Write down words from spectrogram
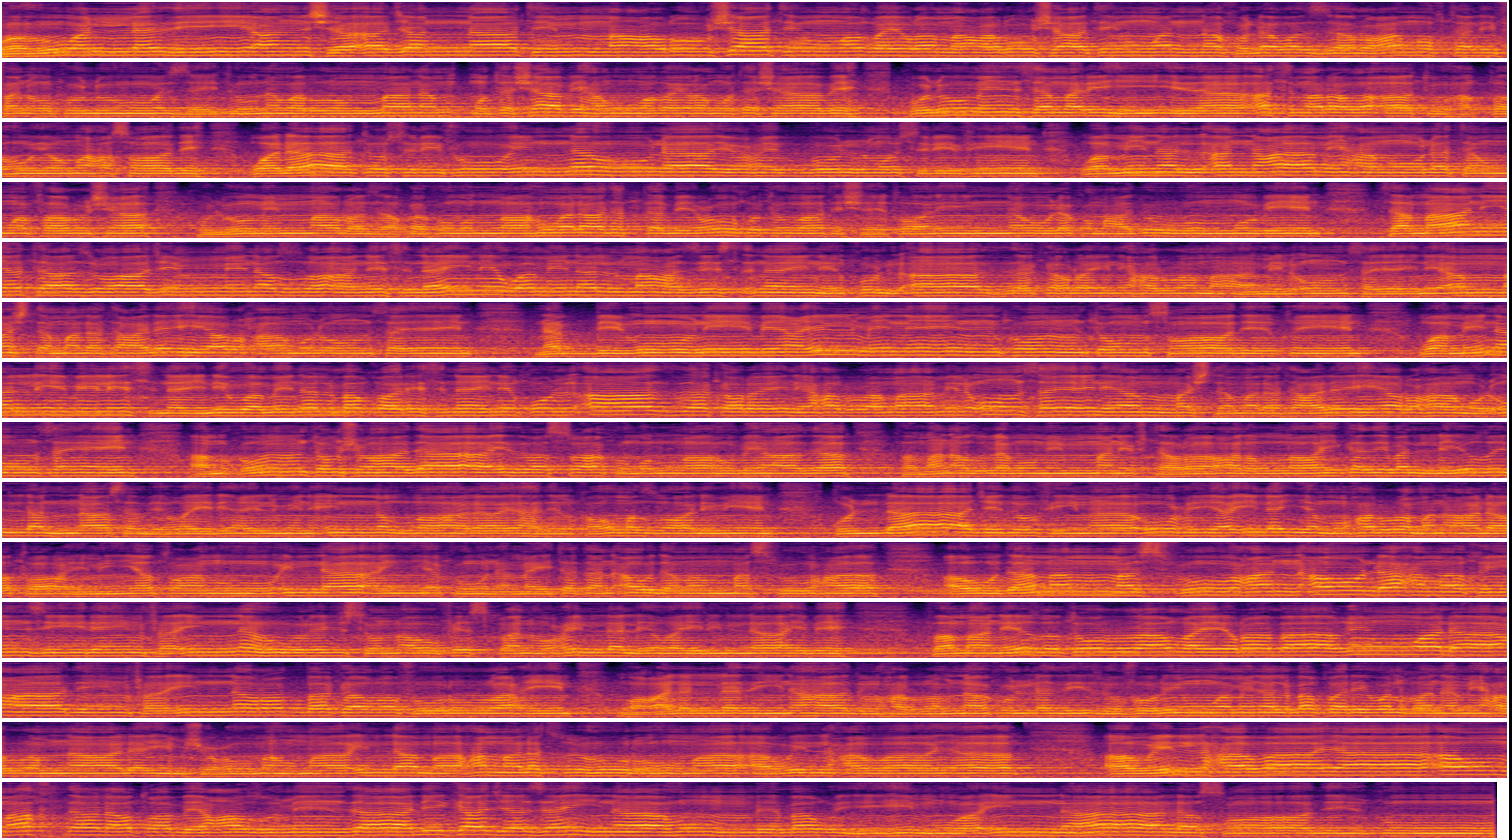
وهو الذي أنشأ جنات معروشات وغير معروشات والنخل والزرع مختلفا أكله والزيتون والرمان متشابها وغير متشابه. كلوا من ثمره إذا أثمر وآتوا حقه يوم حصاده. ولا تسرفوا إنه لا يحب المسرفين. ومن الأنعام حمولة وفرشا. كلوا مما رزقكم الله ولا تتبعوا خطوات الشيطان إنه لكم عدو مبين. ثمان ثمانية أزواج من الظأن اثنين ومن المعز اثنين. قل آذكرين حرم أم الأنثيين أم اشتملت عليه أرحام الأنثيين. نبئوني بعلم إن كنتم صادقين. ومن الإبل اثنين ومن البقر اثنين. قل آذكرين حرم أم الأنثيين أم اشتملت عليه أرحام الأنثيين. أم كنتم شهداء إذ وصاكم الله بهذا؟ فمن أظلم ممن افترى على الله كذبا ليضل الناس بغير علم إن الله لا يهدي القوم الظالمين. قل لا أجد فيما أوحي إلي محرما على طاعم يطعمه إلا أن يكون ميتة أو دما مسفوحا أو دما مسفوحا أو لحم خنزير فإنه رجس أو فسقا أحل لغير الله به. فمن اضطر غير باغ ولا عاد فإن ربك غفور رحيم. وعلى الذين هادوا حرمنا كل ذي زفر ومن البقر والغنم حرمنا عليهم شحومهما إلا ما حملت زهورهما أو الحوايا أو الحوايا أو ما اختلط بعظم ذلك جزيناهم ببغيهم وإنا لصادقون.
